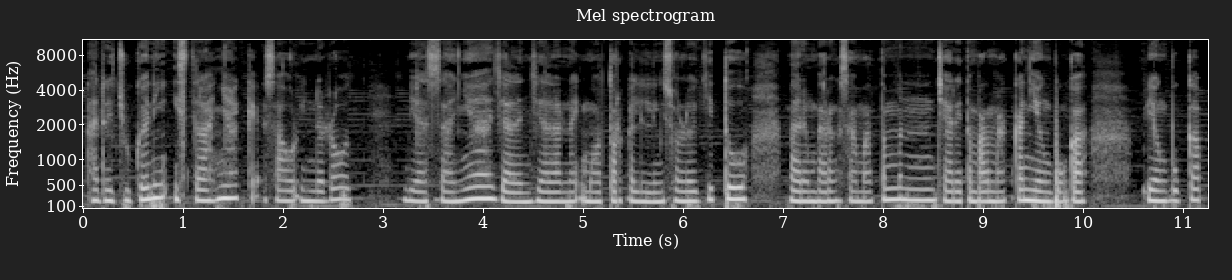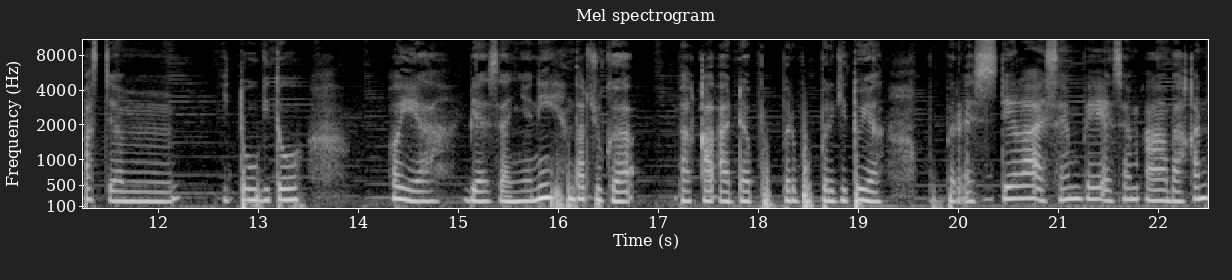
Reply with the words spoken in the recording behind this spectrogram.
Ada juga nih istilahnya kayak sahur in the road. Biasanya jalan-jalan naik motor keliling Solo gitu, bareng-bareng sama temen, cari tempat makan yang buka yang buka pas jam itu gitu. Oh iya, biasanya nih ntar juga bakal ada buber-buber gitu ya buber SD lah, SMP, SMA, bahkan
